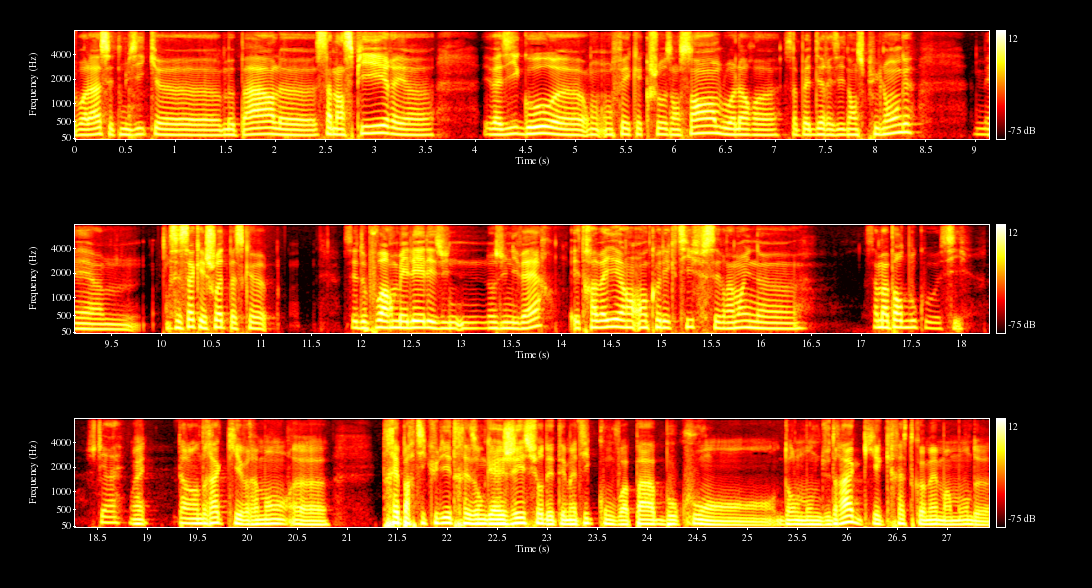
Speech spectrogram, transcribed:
voilà, cette musique me parle, ça m'inspire et, et vas-y go, on, on, fait quelque chose ensemble. Ou alors ça peut être des résidences plus longues. Mais c'est ça qui est chouette parce que c'est de pouvoir mêler nos univers et travailler en, collectif. C'est vraiment une, ça m'apporte beaucoup aussi, je dirais. Ouais tu as un drag qui est vraiment euh, très particulier, très engagé sur des thématiques qu'on voit pas beaucoup en, dans le monde du drag, qui reste quand même un monde euh,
